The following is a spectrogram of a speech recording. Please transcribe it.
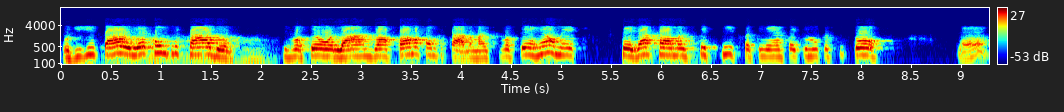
O digital ele é complicado se você olhar de uma forma complicada, mas se você realmente pegar formas específicas, que nem essa que o Lucas citou, né?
